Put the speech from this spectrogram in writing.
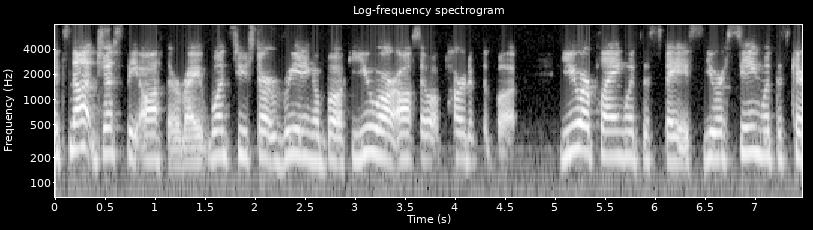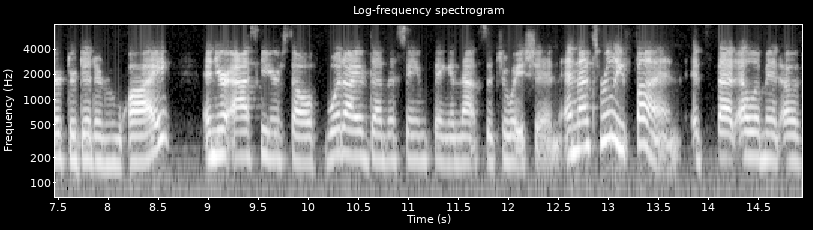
It's not just the author, right? Once you start reading a book, you are also a part of the book. You are playing with the space. You are seeing what this character did and why. And you're asking yourself, would I have done the same thing in that situation? And that's really fun. It's that element of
